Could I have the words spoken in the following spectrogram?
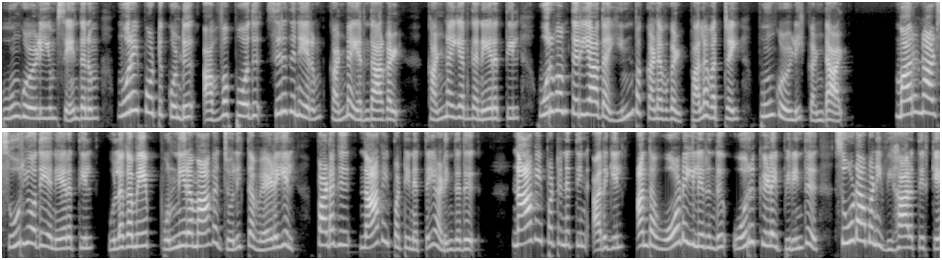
பூங்குழலியும் சேந்தனும் முறை போட்டுக்கொண்டு அவ்வப்போது சிறிது நேரம் கண்ணயர்ந்தார்கள். கண்ணயர்ந்த நேரத்தில் உருவம் தெரியாத இன்பக் கனவுகள் பலவற்றை பூங்குழலி கண்டாள். மறுநாள் சூரியோதய நேரத்தில் உலகமே பொன்னிறமாக ஜொலித்த வேளையில் படகு நாகைப்பட்டினத்தை அடைந்தது. நாகைப்பட்டினத்தின் அருகில் அந்த ஓடையிலிருந்து ஒரு கிளை பிரிந்து சூடாமணி விகாரத்திற்கே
